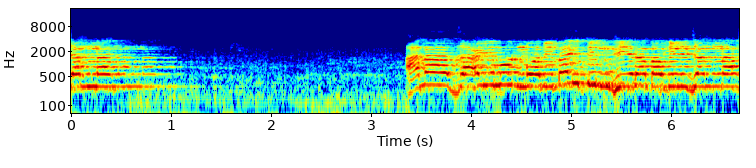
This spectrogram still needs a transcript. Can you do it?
জান্নাহ আনা জাইমুন ওয়া বিবাইতিন ফি রাবাদিল জান্নাহ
